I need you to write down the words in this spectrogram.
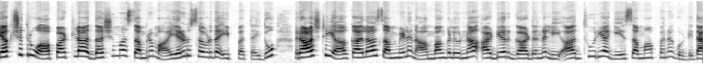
ಯಕ್ಷಧ್ರುವ ಪಟ್ಲ ದಶಮ ಸಂಭ್ರಮ ಎರಡು ಸಾವಿರದ ಇಪ್ಪತ್ತೈದು ರಾಷ್ಟ್ರೀಯ ಕಲಾ ಸಮ್ಮೇಳನ ಮಂಗಳೂರಿನ ಅಡ್ಯರ್ ಗಾರ್ಡನ್ನಲ್ಲಿ ಅದ್ದೂರಿಯಾಗಿ ಸಮಾಪನಗೊಂಡಿದೆ.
